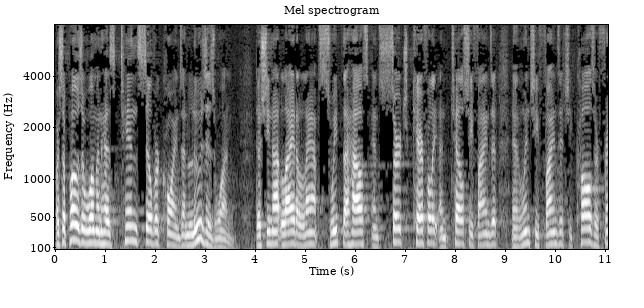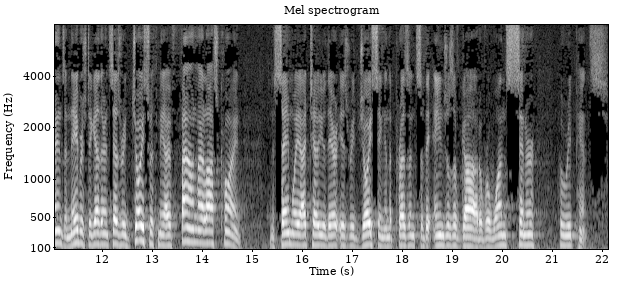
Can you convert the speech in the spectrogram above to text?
Or suppose a woman has ten silver coins and loses one. Does she not light a lamp, sweep the house, and search carefully until she finds it? And when she finds it, she calls her friends and neighbors together and says, Rejoice with me, I have found my lost coin. In the same way, I tell you, there is rejoicing in the presence of the angels of God over one sinner who repents.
